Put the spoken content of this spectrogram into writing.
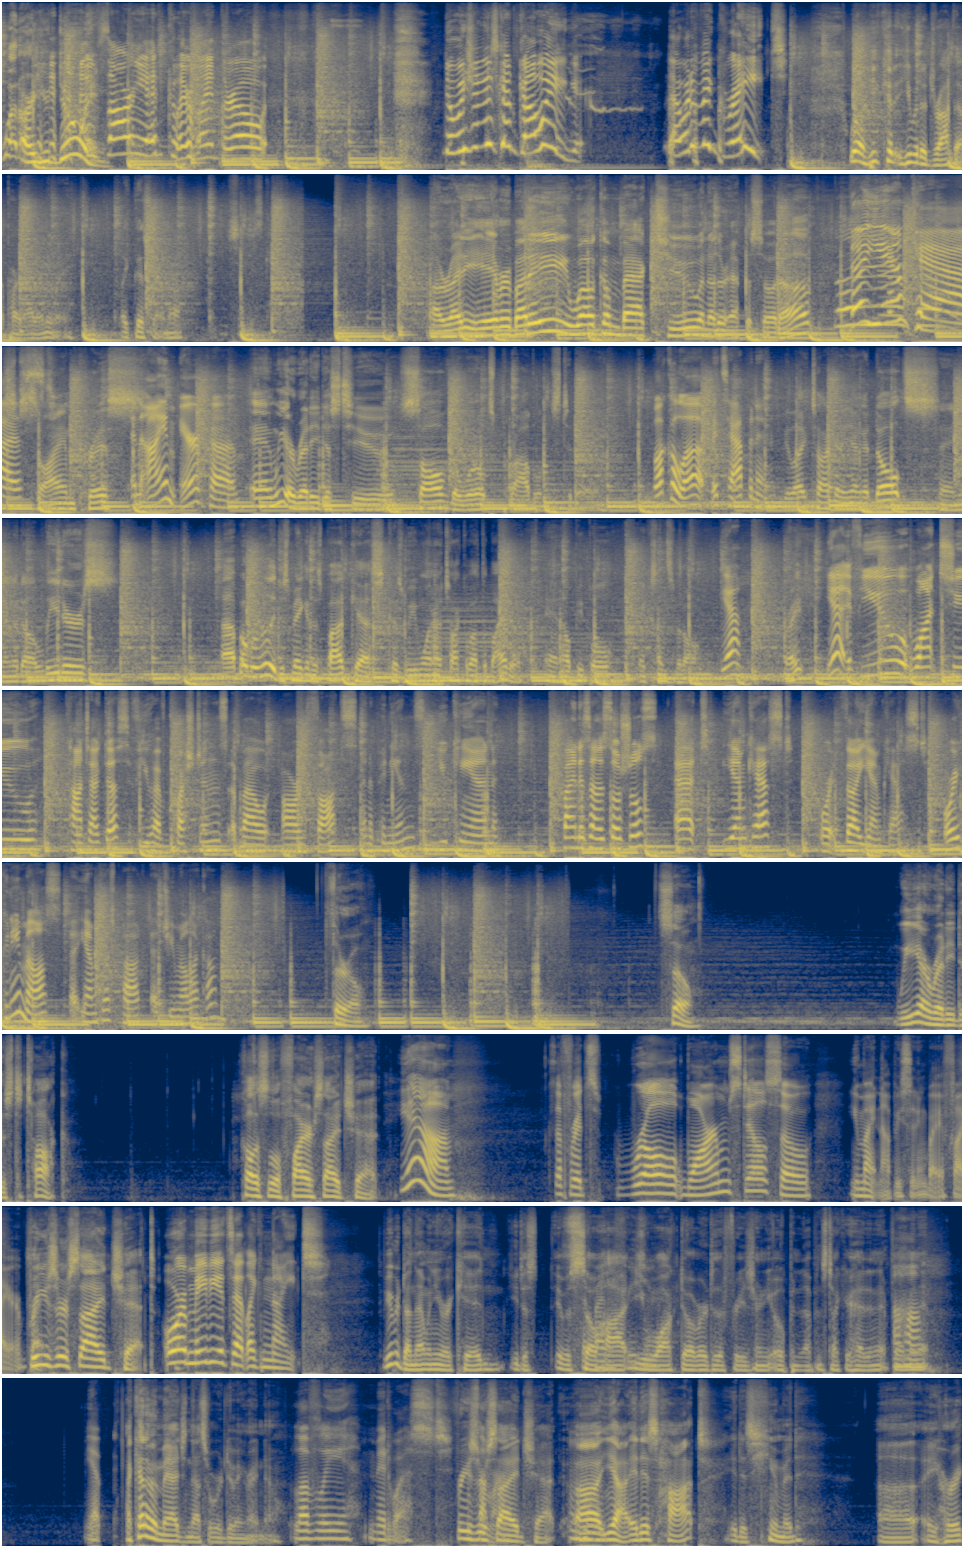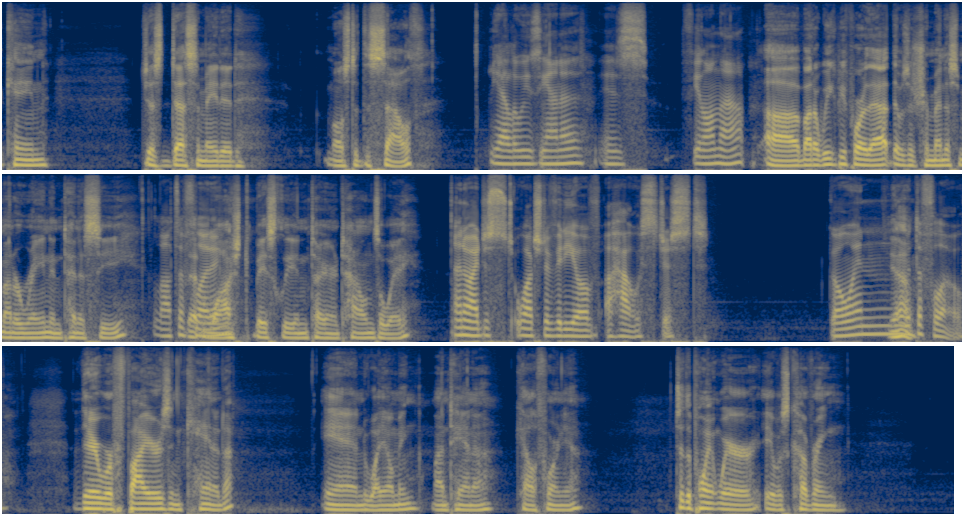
What are you doing? I'm sorry, I had to clear my throat. No, we should have just kept going. That would have been great. Well, he could he would have dropped that part out anyway, like this right now. Should just kept- Alrighty, hey everybody, welcome back to another episode of The Yamcast. So I'm Chris, and I am Erica. and we are ready just to solve the world's problems today. Buckle up, it's happening. We like talking to young adults and young adult leaders, uh, but we're really just making this podcast because we want to talk about the Bible and help people make sense of it all, Yeah. right? Yeah, if you want to contact us, if you have questions about our thoughts and opinions, you can find us on the socials at Yamcast or The Yamcast. Or you can email us at yamcastpod at gmail.com. Thorough. So, we are ready just to talk. Call this a little fireside chat. Yeah. Except for it's real warm still, so you might not be sitting by a fire. but- Freezer side chat. Or maybe it's at like night. Have you ever done that when you were a kid? You just it was Sit so by the hot, you freezer. walked over to the freezer and you opened it up and stuck your head in it for Uh-huh. a minute. Yep. I kind of imagine that's what we're doing right now. Lovely Midwest. Freezer summer. side chat. Uh, Mhm. yeah, it is hot. It is humid. Uh, a hurricane just decimated most of the South. Yeah, Louisiana is feeling that. Uh, about a week before that, there was a tremendous amount of rain in Tennessee Lots of that flooding. washed basically entire towns away. I know. I just watched a video of a house just going Yeah. with the flow. There were fires in Canada and Wyoming, Montana, California, to the point where it was covering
